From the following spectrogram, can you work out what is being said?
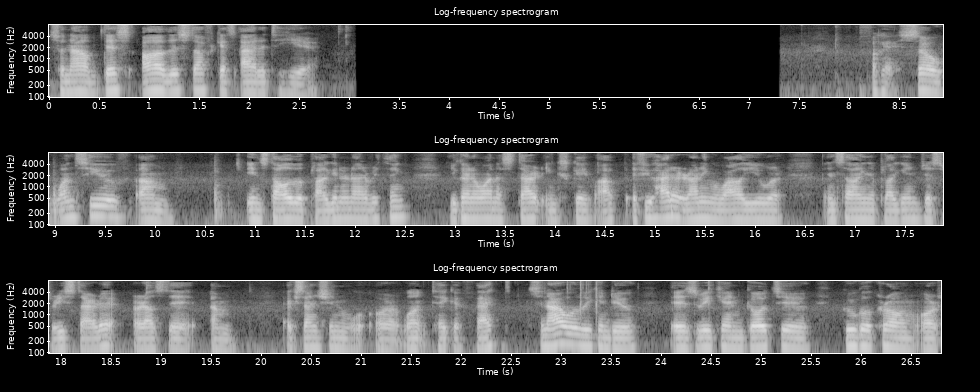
so now this all of this stuff gets added to here okay so once you've um installed the plugin and everything you're gonna want to start Inkscape up. If you had it running while you were installing the plugin just restart it or else the um, extension or won't take effect. So now what we can do is we can go to Google Chrome or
